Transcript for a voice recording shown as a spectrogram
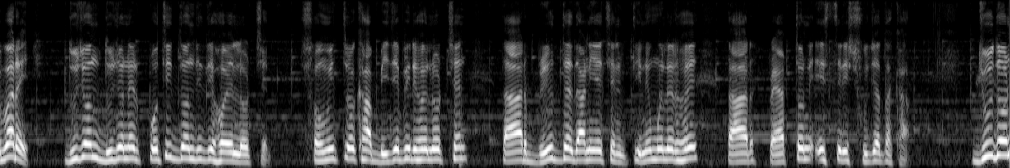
এবারে দুজন দুজনের প্রতিদ্বন্দ্বী হয়ে লড়ছেন। সৌমিত্র খা বিজেপির হয়ে লড়ছেন। তার বিরুদ্ধে দাঁড়িয়েছেন তৃণমূলের হয়ে তার প্রাক্তন স্ত্রী সুজাতা খা। দুজন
